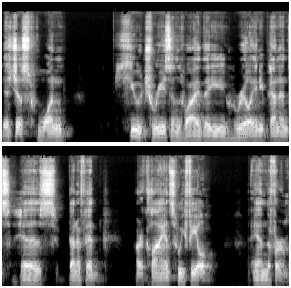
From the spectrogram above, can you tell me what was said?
is just one huge reasons why the real independence has benefited our clients, we feel, and the firm.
